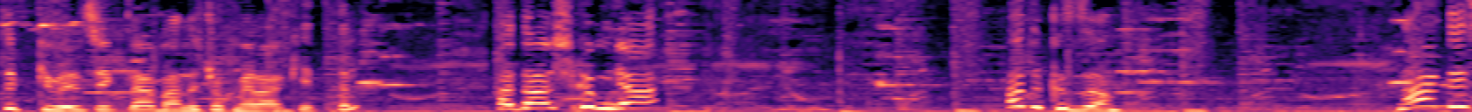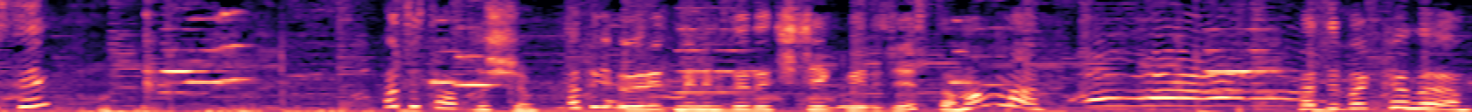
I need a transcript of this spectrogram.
tepki verecekler. Ben de çok merak ettim. Hadi aşkım gel. Hadi kızım. Neredesin? Hadi tatlışım. Hadi öğretmenimize de çiçek vereceğiz tamam mı? Hadi bakalım.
